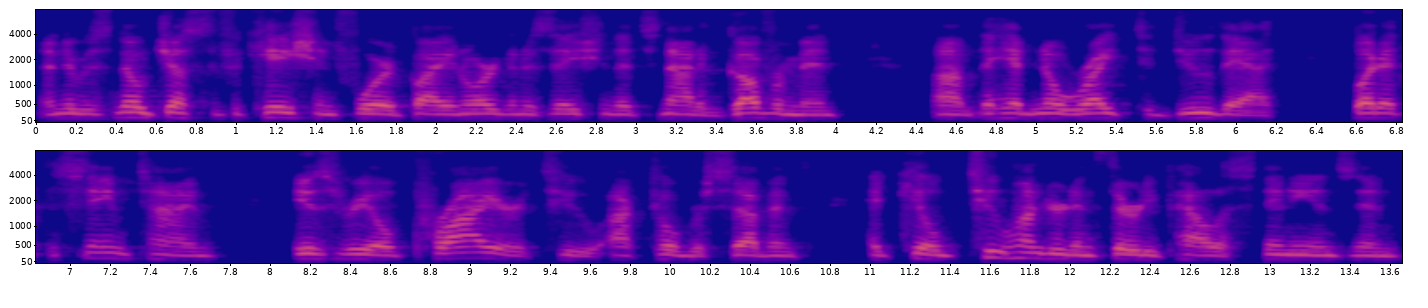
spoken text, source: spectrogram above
and there was no justification for it by an organization that's not a government. Um, they had no right to do that. But at the same time, Israel prior to October seventh had killed 230 Palestinians in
